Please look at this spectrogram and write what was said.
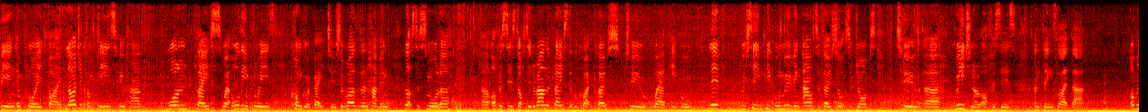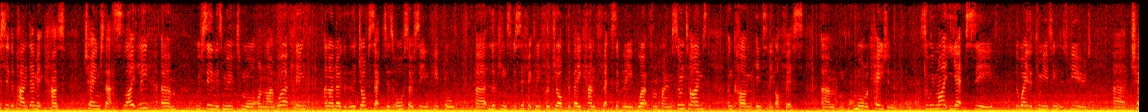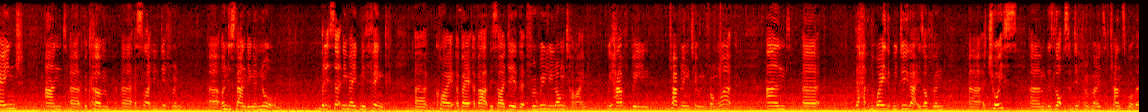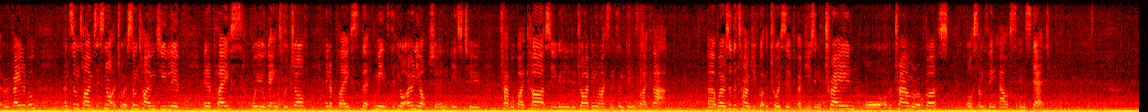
being employed by larger companies who have one place where all the employees congregate to. So rather than having lots of smaller uh, offices dotted around the place that were quite close to where people live. We've seen people moving out of those sorts of jobs to uh, regional offices and things like that. Obviously, the pandemic has changed that slightly. Um, we've seen this move to more online working, and I know that the job sector's also seen people uh, looking specifically for a job that they can flexibly work from home sometimes and come into the office um, more occasionally. So we might yet see the way that commuting is viewed uh, change and uh, become uh, a slightly different uh, understanding and norm. But it certainly made me think uh, quite a bit about this idea that for a really long time we have been travelling to and from work, and uh, the, the, way that we do that is often a choice um, there's lots of different modes of transport that are available, and sometimes it's not a choice. Sometimes you live in a place or you're getting to a job in a place that means that your only option is to travel by car, so you're going to need a driving license and things like that. Uh, whereas other times you've got the choice of, of using a train or of a tram or a bus or something else instead.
